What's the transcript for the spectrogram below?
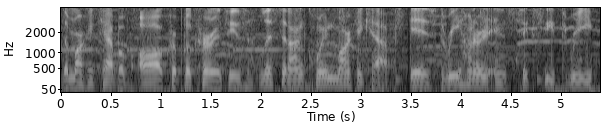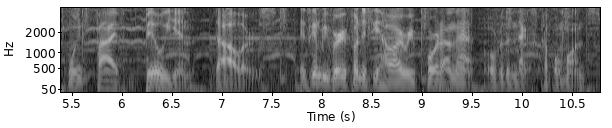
The market cap of all cryptocurrencies listed on CoinMarketCap is $363.5 billion. It's going to be very fun to see how I report on that over the next couple months.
